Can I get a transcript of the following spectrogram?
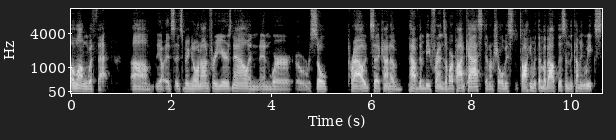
along with that. Um, you know, it's it's been going on for years now, and and we're, we're so proud to kind of have them be friends of our podcast, and I'm sure we'll be talking with them about this in the coming weeks.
